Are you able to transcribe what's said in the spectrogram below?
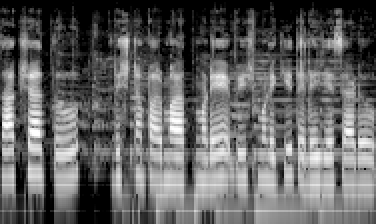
సాక్షాత్తు కృష్ణ పరమాత్ముడే భీష్ముడికి తెలియజేశాడు.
